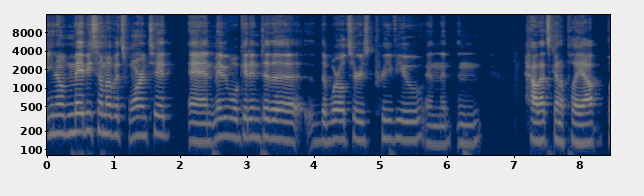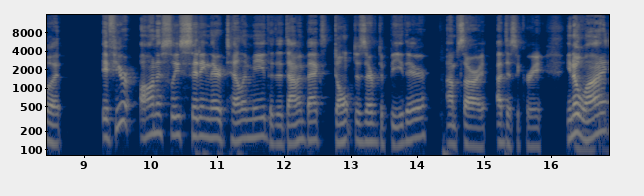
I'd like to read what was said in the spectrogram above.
you know maybe some of it's warranted, and maybe we'll get into the the World Series preview and the, and how that's going to play out. But if you're honestly sitting there telling me that the Diamondbacks don't deserve to be there, I'm sorry, I disagree. You know mm-hmm. why?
